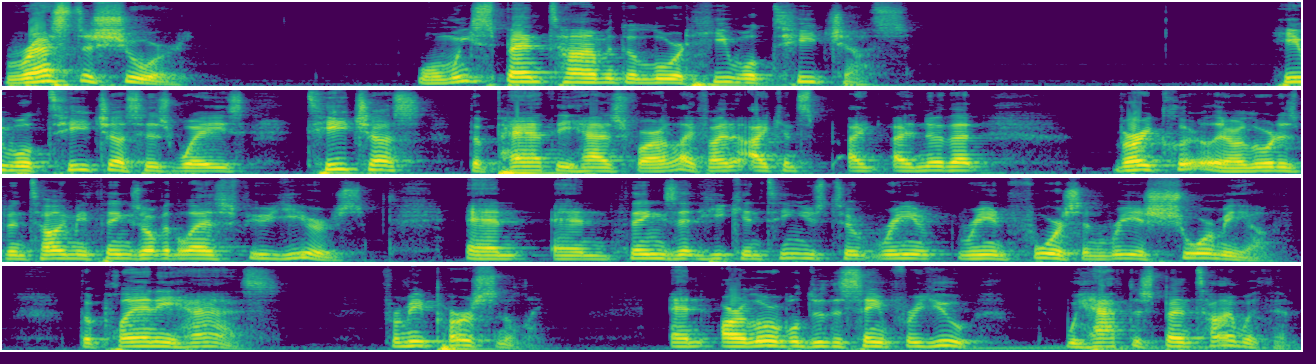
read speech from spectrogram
Rest assured, when we spend time with the Lord, He will teach us he will teach us his ways, teach us the path he has for our life. I, I can I, I know that very clearly. Our Lord has been telling me things over the last few years, and and things that He continues to re, reinforce and reassure me of the plan He has for me personally, and our Lord will do the same for you. We have to spend time with Him.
